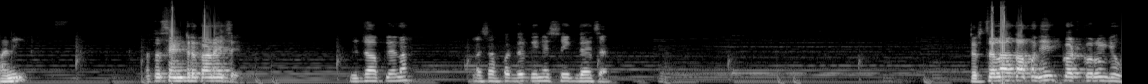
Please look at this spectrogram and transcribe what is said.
आणि आता सेंटर काढायचंय. इथं आपल्याला अशा पद्धतीने शेक द्यायचा तर चला आता आपण हे कट करून घेऊ.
